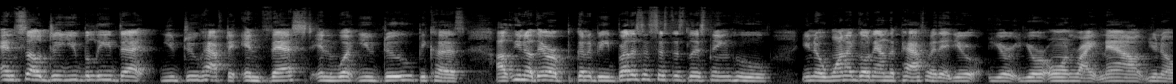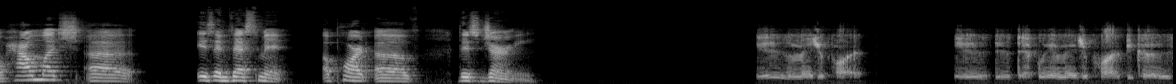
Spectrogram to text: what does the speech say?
And so, do you believe that you do have to invest in what you do? Because, uh, you know, there are going to be brothers and sisters listening who, you know, want to go down the pathway that you're you're you're on right now. You know, how much uh, is investment a part of this journey? It is a major part is, is definitely a major part because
